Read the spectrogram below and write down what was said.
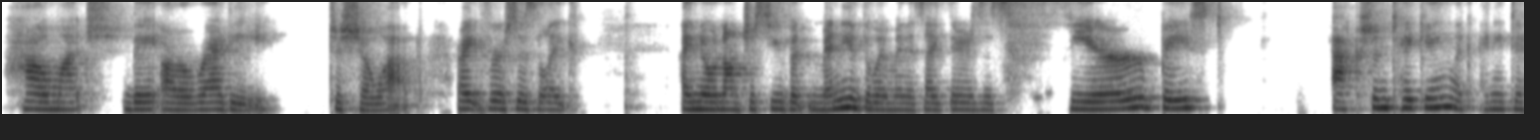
how much they are ready to show up right versus like I know not just you, but many of the women, it's like there's this fear based action taking, like I need to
